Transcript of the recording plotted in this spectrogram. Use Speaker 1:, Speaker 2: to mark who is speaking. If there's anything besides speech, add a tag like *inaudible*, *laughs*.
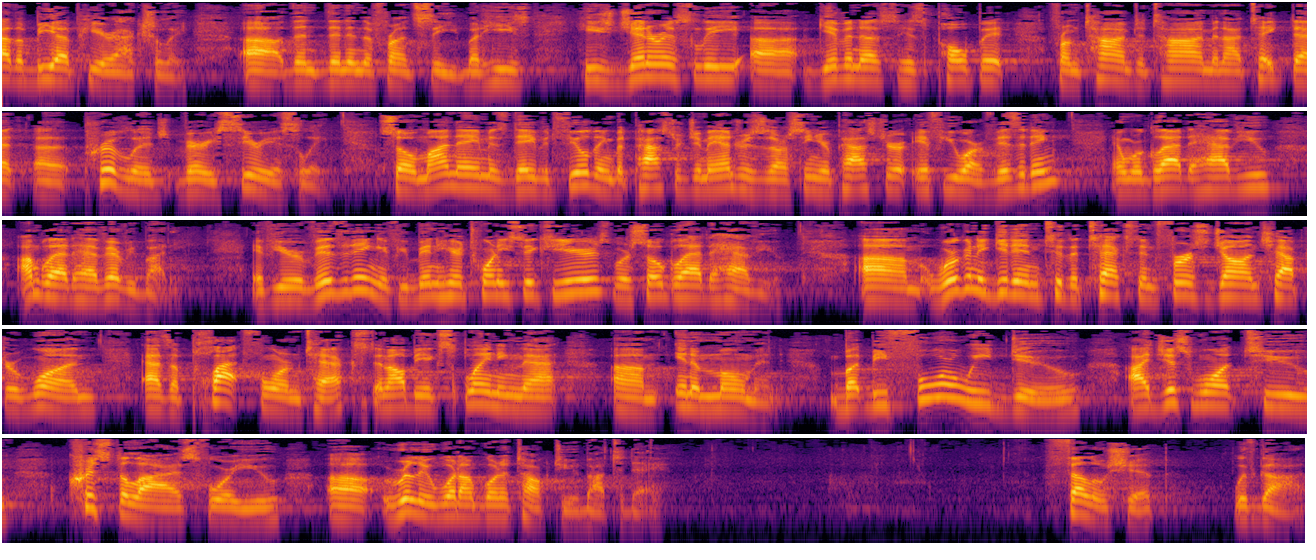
Speaker 1: rather be up here actually uh, than than in the front seat. But he's he's generously uh, given us his pulpit from time to time, and I take that uh, privilege very seriously. So my name is David Fielding, but Pastor Jim Andrews is our senior pastor. If you are visiting, and we're glad to have you, I'm glad to have everybody. If you're visiting, if you've been here 26 years, we're so glad to have you. Um, we're going to get into the text in 1 John chapter 1 as a platform text, and I'll be explaining that um, in a moment. But before we do, I just want to crystallize for you uh, really what I'm going to talk to you about today. Fellowship with God.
